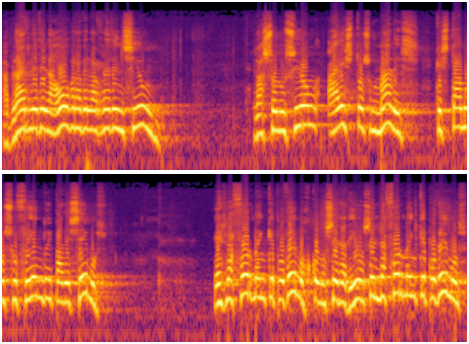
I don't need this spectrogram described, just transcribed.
Hablarle de la obra de la redención, la solución a estos males que estamos sufriendo y padecemos. Es la forma en que podemos conocer a Dios, es la forma en que podemos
